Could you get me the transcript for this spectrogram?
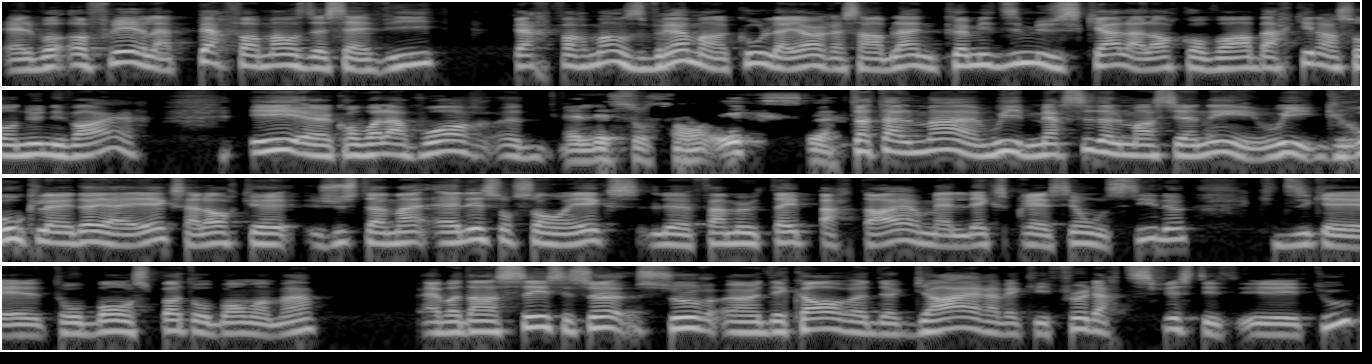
Elle va offrir la performance de sa vie performance vraiment cool d'ailleurs, ressemblant à une comédie musicale alors qu'on va embarquer dans son univers et euh, qu'on va la voir. Euh, Elle est sur son X. Totalement, oui, merci de le mentionner. Oui, gros clin d'œil à X alors que justement, elle est sur son X, le fameux tape par terre, mais l'expression aussi, là, qui dit qu'elle est au bon spot au bon moment. Elle va danser, c'est ça, sur un décor de guerre avec les feux d'artifice et, tout,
